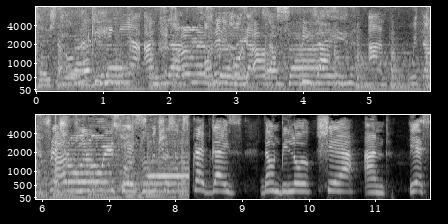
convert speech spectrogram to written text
close till I already get in up. here and we are Time is already barely ordered on some our pizza and with the fresh view. Yes, make sure subscribe guys down below, share and yes.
